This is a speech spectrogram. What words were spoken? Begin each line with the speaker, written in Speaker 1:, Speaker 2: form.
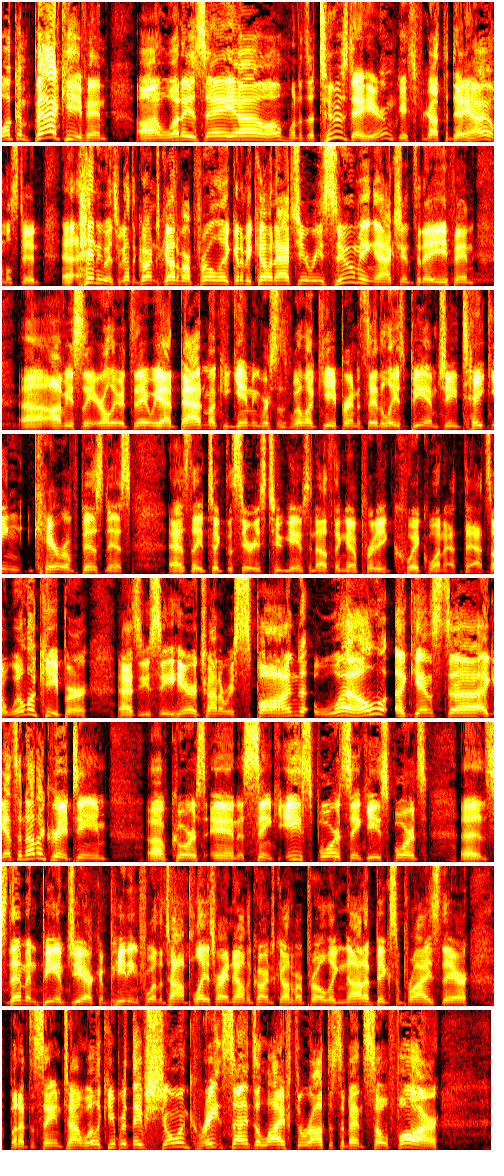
Speaker 1: welcome back even on what is a, uh, well, what is a Tuesday here, in case you forgot the day, I almost did. Uh, anyways, we got the Cards God of our Pro League going to be coming at you, resuming action today, even. Uh, obviously, earlier today we had Bad Monkey Gaming versus Willow Keeper, and to say the least, BMG taking care of business as they took the series two games to nothing, a pretty quick one at that. So Willow Keeper, as you see here, trying to respond well against uh, against another great team of course, in Sync Esports. Sync Esports, uh, them and BMG are competing for the top place right now in the Carnage God of our Pro League. Not a big surprise there, but at the same time, Willow Keeper, they've shown great signs of life throughout this event so far.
